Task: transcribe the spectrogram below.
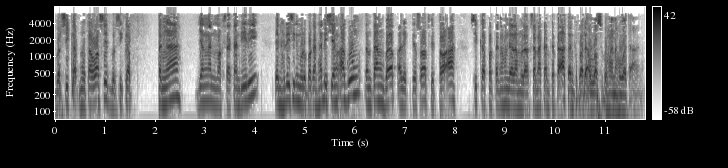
bersikap mutawasid, bersikap tengah, jangan memaksakan diri dan hadis ini merupakan hadis yang agung tentang bab al-iktisad fi ta'ah, sikap pertengahan dalam melaksanakan ketaatan kepada Allah Subhanahu wa taala.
